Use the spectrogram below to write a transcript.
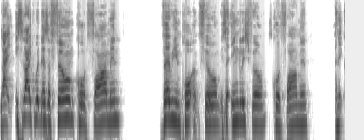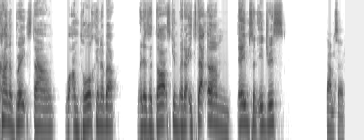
Like it's like when there's a film called Farming, very important film. It's an English film. It's called Farming, and it kind of breaks down what I'm talking about. Where there's a dark skinned brother. It's that um Damson Idris. Damson.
